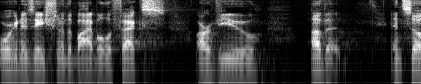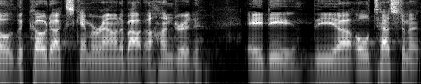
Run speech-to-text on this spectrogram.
organization of the Bible affects our view of it. And so the Codex came around about 100 AD. The uh, Old Testament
